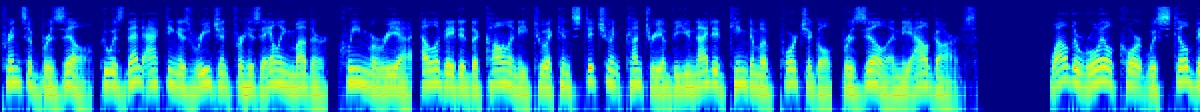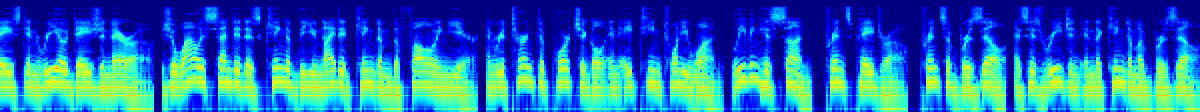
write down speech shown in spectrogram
Prince of Brazil, who was then acting as regent for his ailing mother, Queen Maria, elevated the colony to a constituent country of the United Kingdom of Portugal, Brazil and the Algarves. While the royal court was still based in Rio de Janeiro, João ascended as King of the United Kingdom the following year, and returned to Portugal in 1821, leaving his son, Prince Pedro, Prince of Brazil, as his regent in the Kingdom of Brazil.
